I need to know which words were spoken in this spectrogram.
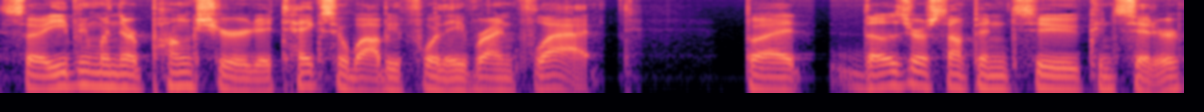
So even when they're punctured, it takes a while before they run flat. But those are something to consider.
